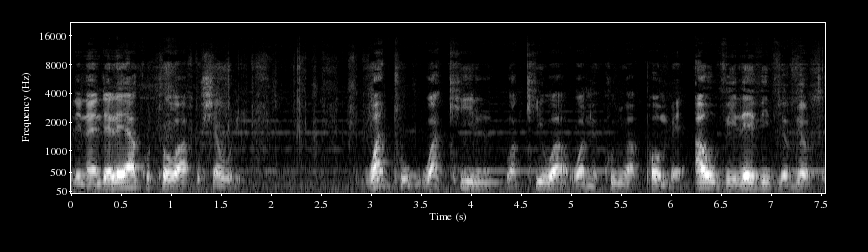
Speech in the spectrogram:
Linaendelea kutoa ushauri watu wakil, wakiwa wamekunywa pombe au vilevi vyovyote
